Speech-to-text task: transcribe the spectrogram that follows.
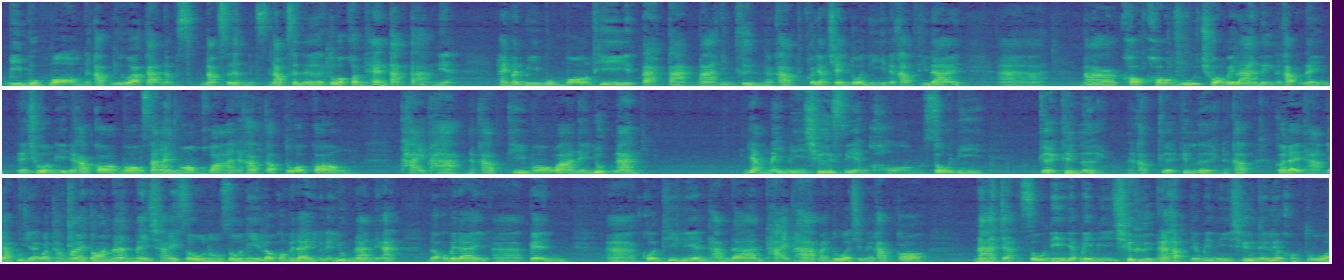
มีมุมมองนะครับ หรือว่าการนำนำเสนอนำเสนอตัวคอนเทนต์ต่างๆ เนี่ยให้มันมีมุมมองที่แตกต่างมากยิ่งขึ้นนะครับ ก็อย่างเช่นตัวนี้นะครับที่ได้ามาครอบครองอยู่ช่วงเวลาหนึ่งนะครับในในช่วงนี้นะครับ ก็มองซ้ายมองขวานะครับ กับตัวกล้องถ่ายภาพนะครับ ที่มองว่าในยุคนั้น ยังไม่มีชื่อเสียงของโซ n y เกิดขึ้นเลย นะครับเกิดขึ้นเลยนะครับ ก็ได้ถามญาติผู้ใหญ่ว่าทำไมตอนนั้นไม่ใช้โซนงโซนี่เราก็ไม่ได้อยู่ในยุคนั้นเนี่ยเราก็ไม่ได้อ่าเป็นอ่าคนที่เรียนทางด้านถ่ายภาพมาด้วยใช่ไหมครับ ก็น่าจะโซนี่ยังไม่มีชื่อนะครับยังไม่มีชื่อในเรื่องของตัว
